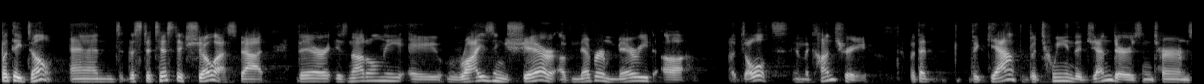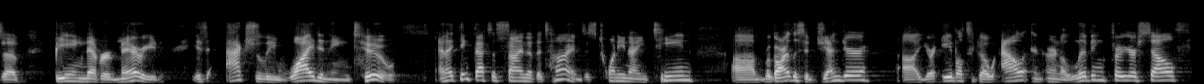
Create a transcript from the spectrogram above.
but they don't. And the statistics show us that there is not only a rising share of never married uh, adults in the country, but that the gap between the genders in terms of being never married is actually widening too. And I think that's a sign of the times. It's 2019. Um, regardless of gender, uh, you're able to go out and earn a living for yourself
